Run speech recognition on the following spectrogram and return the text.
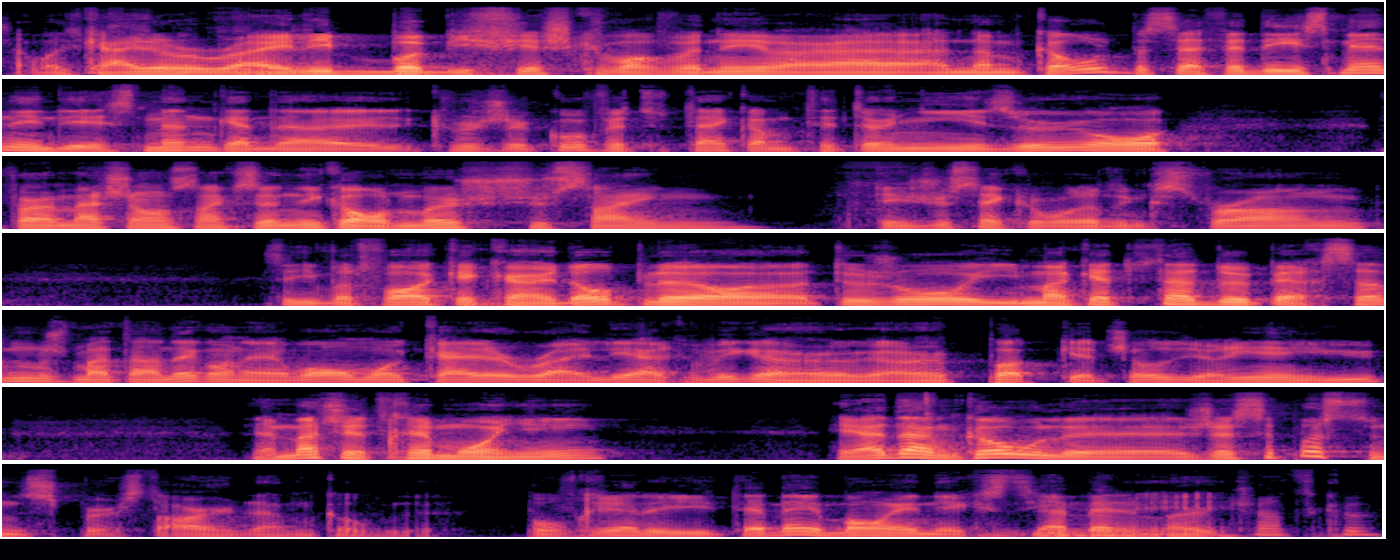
Ça va être Kyle O'Reilly Bobby Fish qui va revenir à Adam Cole. Parce que ça fait des semaines et des semaines euh, Chris Jericho fait tout le temps comme t'es un niaiseux. On faire un match non sanctionné contre moi, je suis 5. T'es juste avec Roderick Strong. Il va te faire quelqu'un d'autre. Là, on- toujours, il manquait tout le temps deux personnes. Moi, je m'attendais qu'on allait voir au moins Kyle O'Reilly arriver, un, un pop, quelque chose. Il n'y a rien eu. Le match est très moyen. Et Adam Cole, euh, je sais pas si c'est une superstar, Adam Cole. là. Pour vrai, là, il était bien bon à NXT. La belle mais merch en tout cas.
